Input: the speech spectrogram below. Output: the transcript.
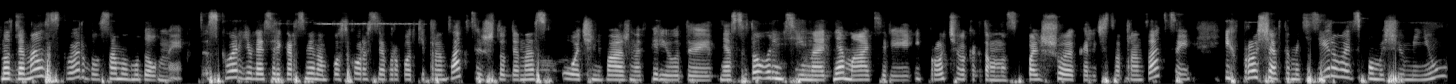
Но для нас Square был самым удобный. Square является рекордсменом по скорости обработки транзакций, что для нас очень важно в периоды Дня Святого Валентина, Дня Матери и прочего, когда у нас большое количество транзакций. Их проще автоматизировать с помощью меню.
